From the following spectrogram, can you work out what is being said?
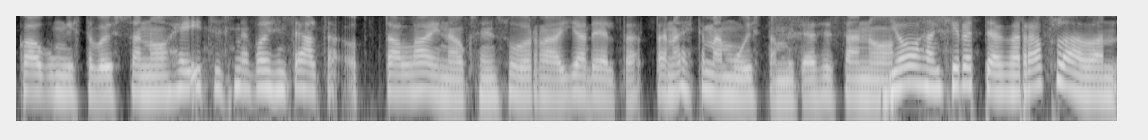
kaupungista voisi sanoa, hei itse asiassa mä voisin täältä ottaa lainauksen suoraan Jadelta, tai no ehkä mä muistan mitä se sanoo. Joo, hän kirjoitti aika raflaavan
